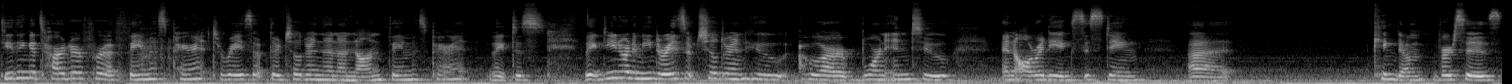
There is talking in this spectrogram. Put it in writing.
Do you think it's harder for a famous parent to raise up their children than a non-famous parent? Like just like do you know what I mean? To raise up children who who are born into an already existing uh, kingdom versus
